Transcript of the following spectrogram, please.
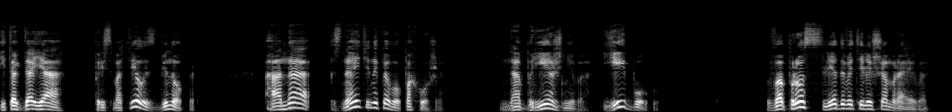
И тогда я присмотрелась в бинокль. А она, знаете, на кого похожа? На Брежнева, ей-богу. Вопрос следователя Шамраева.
